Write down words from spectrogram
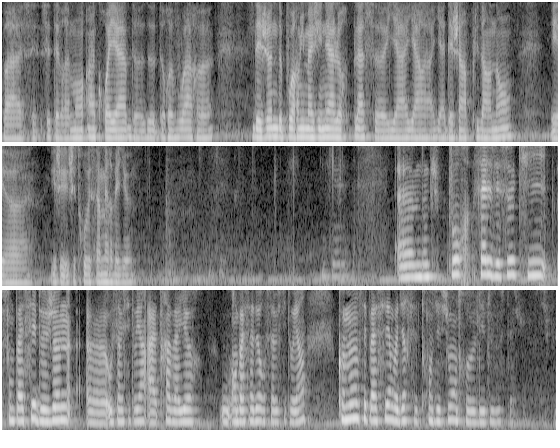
bah, c'était vraiment incroyable de, revoir des jeunes de pouvoir m'imaginer à leur place il y, a, déjà plus d'un an. Et, j'ai trouvé ça merveilleux. Donc pour celles et ceux qui sont passés de jeunes euh, au service citoyen à travailleurs ou ambassadeurs au service citoyen, comment s'est passée, on va dire, cette transition entre les deux statuts si je peux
